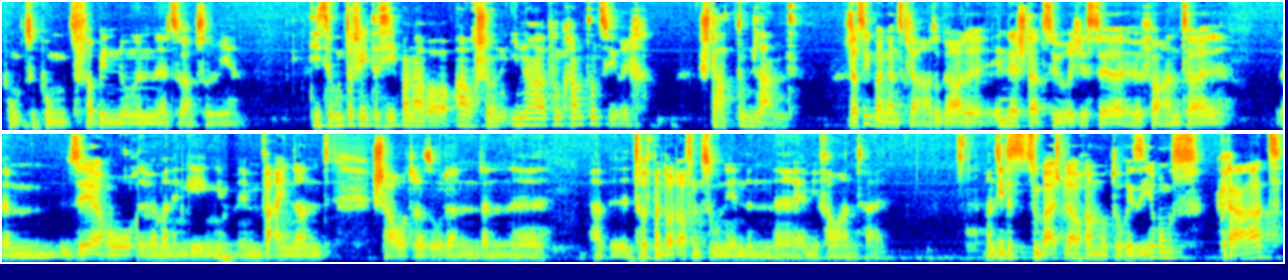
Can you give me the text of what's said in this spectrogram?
Punkt-zu-Punkt-Verbindungen äh, zu absolvieren. Diese Unterschiede sieht man aber auch schon innerhalb vom Kanton Zürich, Stadt und Land. Das sieht man ganz klar. Also gerade in der Stadt Zürich ist der ÖV-Anteil ähm, sehr hoch. Also wenn man hingegen im, im Weinland schaut oder so, dann, dann äh, trifft man dort auf einen zunehmenden äh, MIV-Anteil. Man sieht es zum Beispiel auch am Motorisierungsgrad.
